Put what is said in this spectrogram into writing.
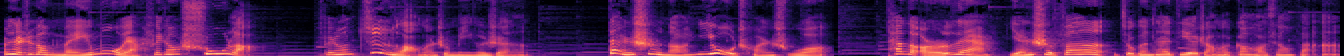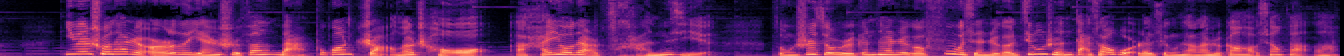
而且这个眉目呀非常疏朗，非常俊朗的这么一个人。但是呢，又传说他的儿子呀严世蕃就跟他爹长得刚好相反，因为说他这儿子严世蕃吧，不光长得丑啊，还有点残疾。总之就是跟他这个父亲这个精神大小伙的形象那是刚好相反了。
